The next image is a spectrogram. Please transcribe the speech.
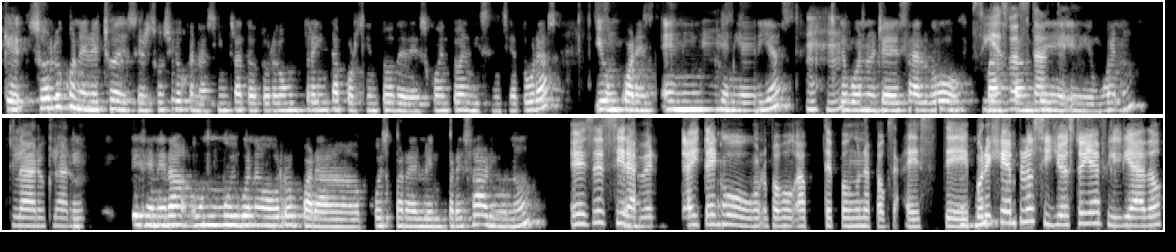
que solo con el hecho de ser socio Canacintra te otorga un 30% de descuento en licenciaturas y un 40% en ingenierías, que bueno, ya es algo bastante, eh, bueno. Claro, claro. Eh, que genera un muy buen ahorro para, pues, para el empresario, ¿no? Es decir, a ver, ahí tengo, ah, te pongo una pausa. Este, por ejemplo, si yo estoy afiliado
